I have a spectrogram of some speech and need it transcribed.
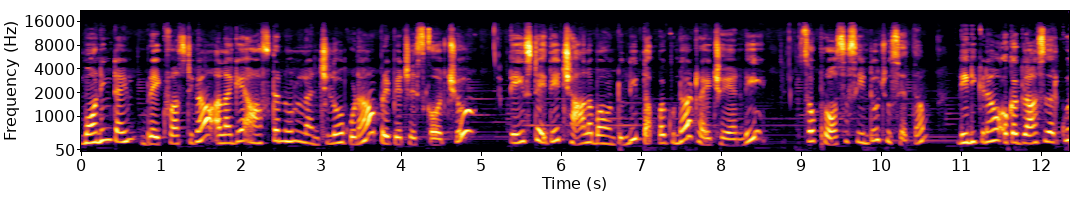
మార్నింగ్ టైం బ్రేక్ఫాస్ట్గా అలాగే ఆఫ్టర్నూన్ లంచ్లో కూడా ప్రిపేర్ చేసుకోవచ్చు. టేస్ట్ అయితే చాలా బాగుంటుంది. తప్పకుండా ట్రై చేయండి. సో ప్రాసెస్ ఏంటో చూసేద్దాం. నేను ఇక్కడ ఒక గ్లాస్ వరకు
